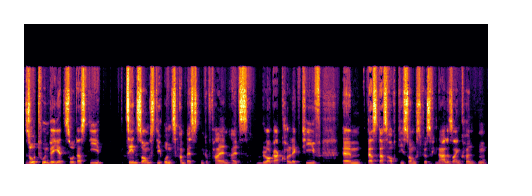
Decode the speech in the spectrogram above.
So tun wir jetzt so, dass die zehn Songs, die uns am besten gefallen als Blogger-Kollektiv, ähm, dass das auch die Songs fürs Finale sein könnten.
